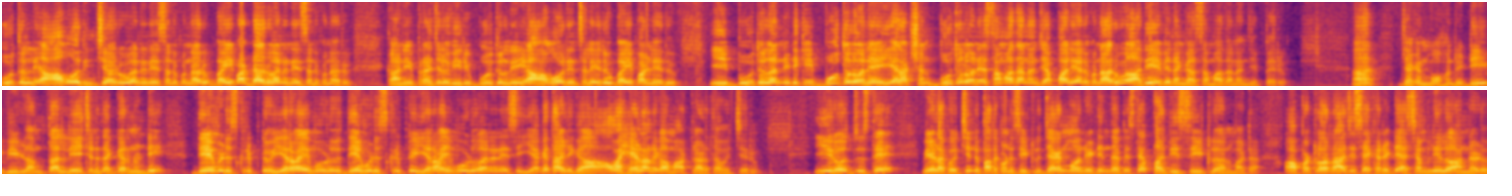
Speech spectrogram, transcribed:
బూతుల్ని ఆమోదించారు అని అనేసి అనుకున్నారు భయపడ్డారు అనేసి అనుకున్నారు. కానీ ప్రజలు వీరి బూతుల్ని ఆమోదించలేదు భయపడలేదు. ఈ బూత్ బూతులన్నిటికీ బూతులోనే ఎలక్షన్ బూతులోనే సమాధానం చెప్పాలి అనుకున్నారు. అదే విధంగా సమాధానం చెప్పారు. జగన్మోహన్ రెడ్డి వీళ్ళంతా లేచిన దగ్గర నుండి దేవుడి స్క్రిప్ట్ ఇరవై మూడు దేవుడి స్క్రిప్ట్ ఇరవై మూడు అని అనేసి ఎగతాళిగా అవహేళనగా మాట్లాడుతూ వచ్చారు. ఈ రోజు చూస్తే వీళ్ళకి వచ్చింది పదకొండు సీట్లు. జగన్మోహన్ రెడ్డిని తప్పిస్తే పది సీట్లు అనమాట అప్పట్లో రాజశేఖర రెడ్డి అసెంబ్లీలో అన్నాడు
